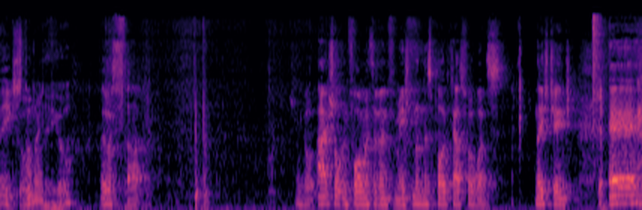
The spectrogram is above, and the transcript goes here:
There you go. There you go. There's a start. You go. Actual informative information on this podcast for once. Nice change. Yep. Uh,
